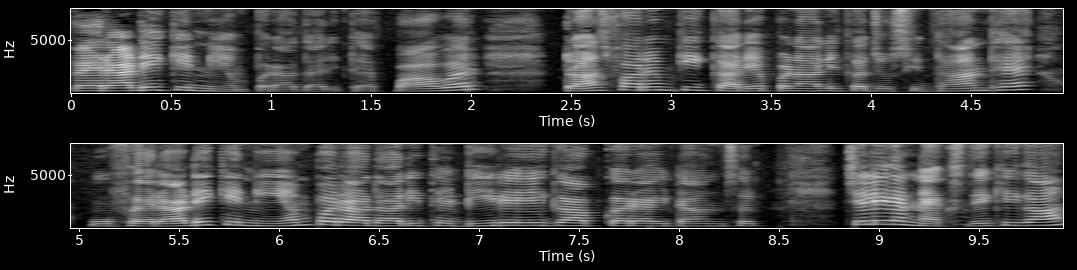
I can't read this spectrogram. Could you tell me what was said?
फेराडे के नियम पर आधारित है। पावर ट्रांसफार्म की कार्यप्रणाली का जो सिद्धांत है, वो फेराडे के नियम पर आधारित है। डी रहेगा आपका राइट आंसर। चलेगा नेक्स्ट देखिएगा।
